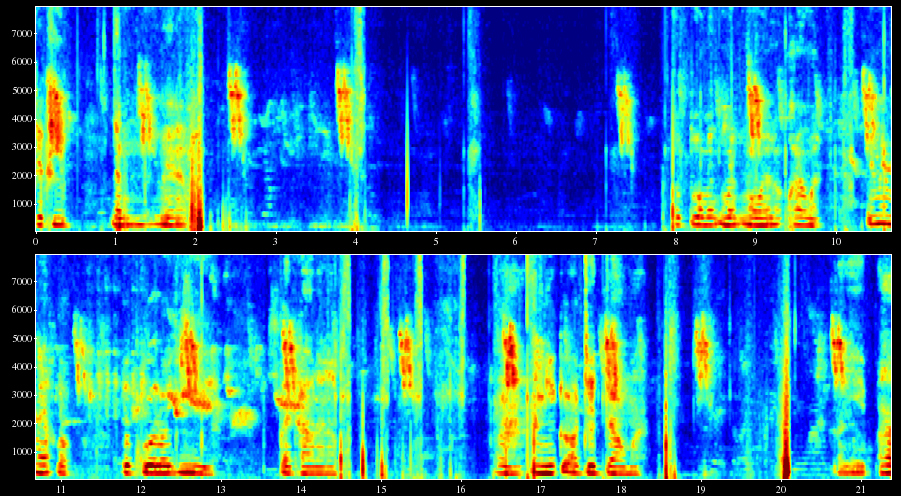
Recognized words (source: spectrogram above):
จะทีบอย่างนี้เลยนะครับตัวแม็กแม็กน้อยรอบข้างไว้ไม่ไม่แม็กหรอกเอาตัวร้อยยี่แปดดาวนะครับ อ่า อันนี้ก็เจ็ดดาวมาร้อยยี่สิบห้า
